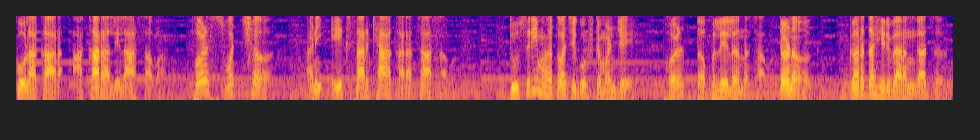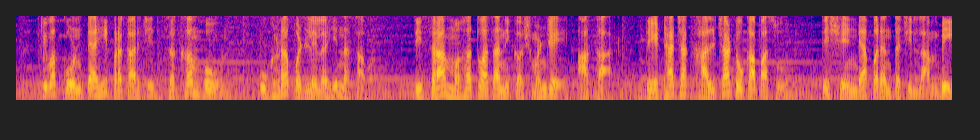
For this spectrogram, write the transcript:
गोलाकार आकार आलेला असावा. फळ स्वच्छ आणि एकसारख्या आकाराचं असावं. दुसरी महत्वाची गोष्ट म्हणजे फळ दबलेलं नसावं. टणक गर्द हिरव्या रंगाचं किंवा कोणत्याही प्रकारची जखम होऊन उघडं पडलेलंही नसावं. तिसरा महत्त्वाचा निकष म्हणजे आकार. देठाच्या खालच्या टोकापासून ते शेंड्यापर्यंतची लांबी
